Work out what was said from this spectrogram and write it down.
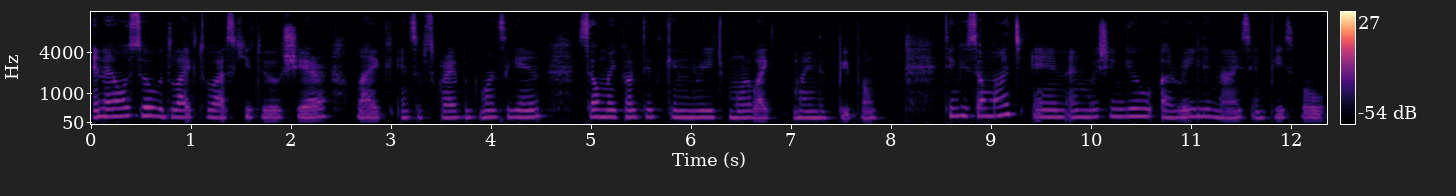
And I also would like to ask you to share, like, and subscribe once again so my content can reach more like minded people. Thank you so much, and I'm wishing you a really nice and peaceful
